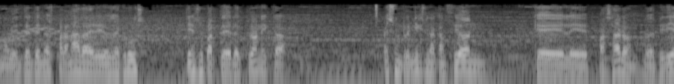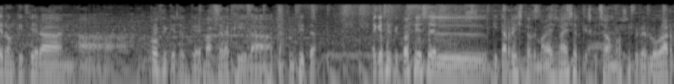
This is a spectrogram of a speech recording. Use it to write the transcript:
no, evidentemente no es para nada Heridos de Cruz. Tiene su parte electrónica. Es un remix de una canción que le pasaron, le pidieron que hicieran a, Kofi, que es el que va a hacer aquí la cancioncita. Hay que decir que Kofi es el guitarrista de Malaise Meiser, que escuchábamos en primer lugar.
